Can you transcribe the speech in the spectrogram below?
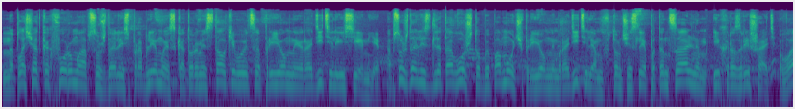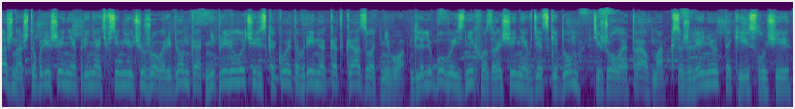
На площадках форума обсуждались проблемы, с которыми сталкиваются приемные родители и семьи. Обсуждались для того, чтобы помочь приемным родителям, в том числе потенциальным, их разрешать. Важно, чтобы решение принять в семью чужого ребенка не привело через какое-то время к отказу от него. Для любого из них возвращение в детский дом – тяжелая травма. К сожалению, такие случаи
